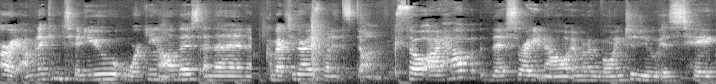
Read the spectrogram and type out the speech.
All right, I'm gonna continue working on this and then come back to you guys when it's done. So I have this right now and what I'm going to do is take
